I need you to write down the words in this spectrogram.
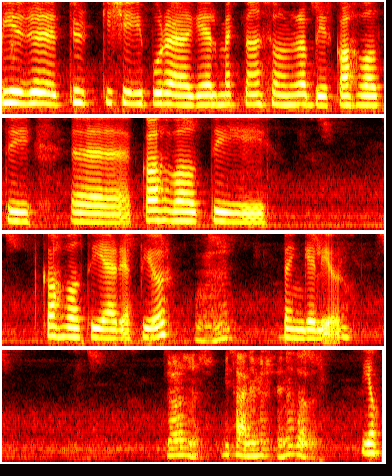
Bir e, Türk kişi buraya gelmekten sonra bir kahvaltı e, kahvaltı kahvaltı yer yapıyor. Hı -hı. Ben geliyorum. Gördünüz. Bir tane müşteriniz hazır. Yok.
